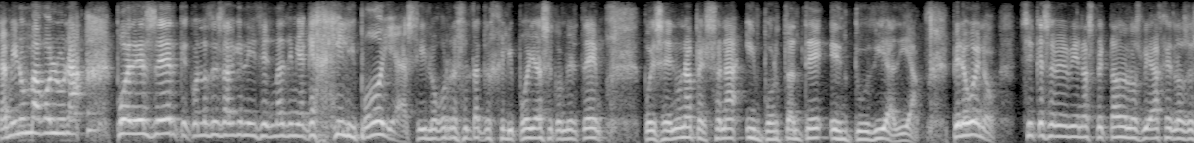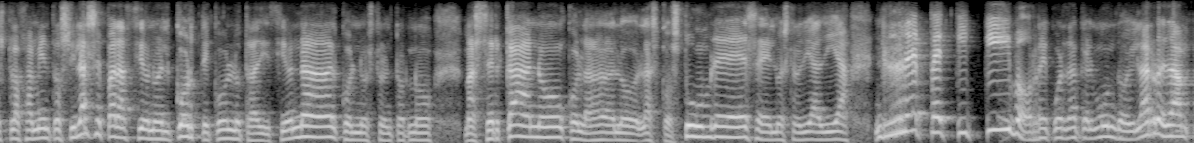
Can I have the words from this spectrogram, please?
También un mago luna puede ser que conoces a alguien y dices, madre mía, qué gilipollas, y luego resulta que el gilipollas se convierte pues en una persona importante en tu día a día. Pero bueno, sí que se ve bien aspectado los viajes, los desplazamientos y la separación o el corte con lo tradicional, con nuestro entorno más cercano, con las costumbres, en nuestro día a día repetitivo. Recuerda que el mundo y la rueda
